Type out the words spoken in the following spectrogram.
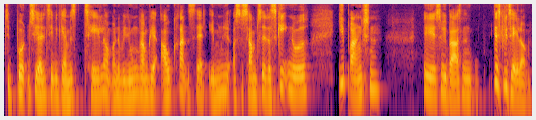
til bunds i alle ting, vi gerne vil tale om, og når vi nogle gange bliver afgrænset af et emne, og så samtidig der sker noget i branchen, øh, som vi bare sådan, det skal vi tale om.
